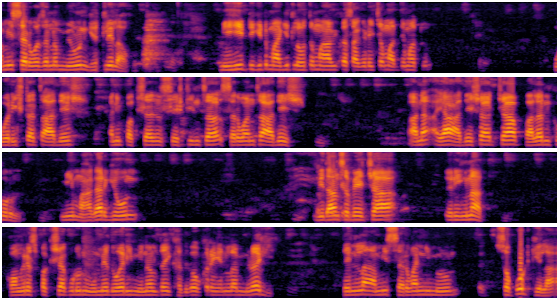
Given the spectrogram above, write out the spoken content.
आम्ही सर्वजण मिळून घेतलेलं आहोत. मीही तिकीट मागितलं होतं महाविकास आघाडीच्या माध्यमातून. वरिष्ठाचा आदेश आणि पक्षश्रेष्ठींचा सर्वांचा आदेश. आणि या आदेशाच्या पालन करून मी माघार घेऊन विधानसभेच्या रिंगणात काँग्रेस पक्षाकडून उमेदवारी मिनलताई खदगावकर यांना मिळाली. त्यांना आम्ही सर्वांनी मिळून सपोर्ट केला.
